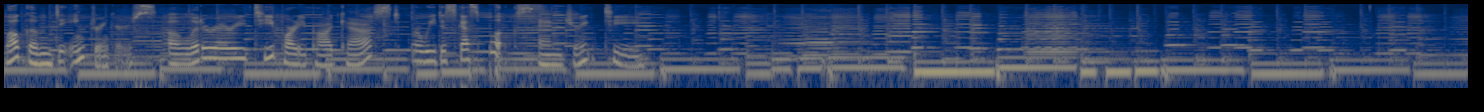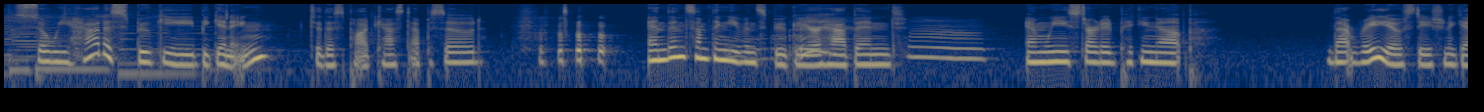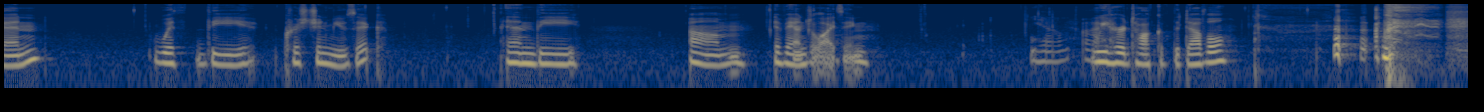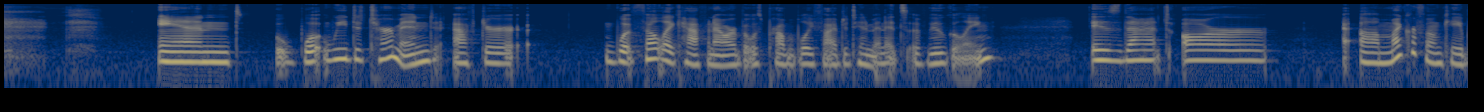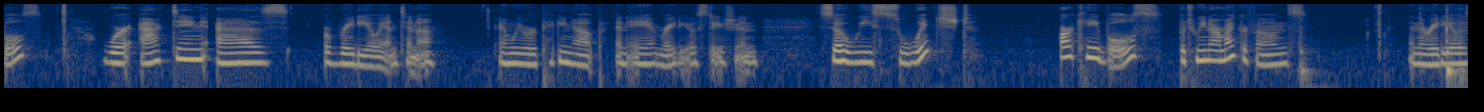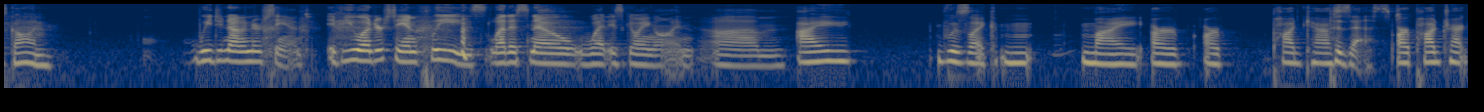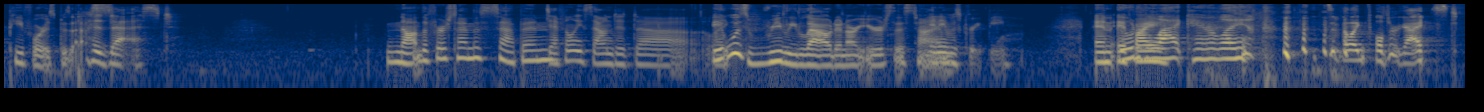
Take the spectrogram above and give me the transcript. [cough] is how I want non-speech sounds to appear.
Welcome to Ink Drinkers, a literary tea party podcast where we discuss books. and drink tea. So, we had a spooky beginning to this podcast episode. [laughs] and then something even spookier happened. And we started picking up that radio station again with the Christian music and the um, evangelizing. Yeah. We heard talk of the devil. [laughs] [laughs] and what we determined after what felt like half an hour, but was probably five to 10 minutes of Googling, is that our uh, microphone cables were acting as a radio antenna and we were picking up an AM radio station. So we switched our cables between our microphones and the radio is gone. We do not understand. If you understand, please let us know what is going on. Um, I was like m- my our our podcast possessed. our PodTrak P4 is possessed. Possessed. Not the first time this has happened. Definitely sounded uh, like, it was really loud in our ears this time. and it was creepy. and Go if to I the light, Caroline. [laughs] [laughs] Does it feel like poltergeist?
